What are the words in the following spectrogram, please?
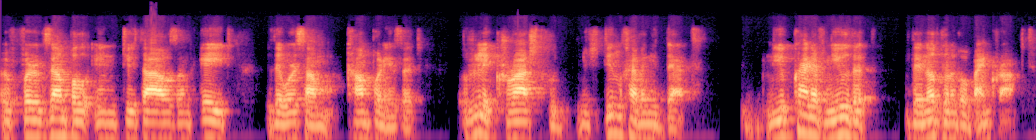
Uh, for example in 2008 there were some companies that really crushed which didn't have any debt. You kind of knew that they're not going to go bankrupt.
